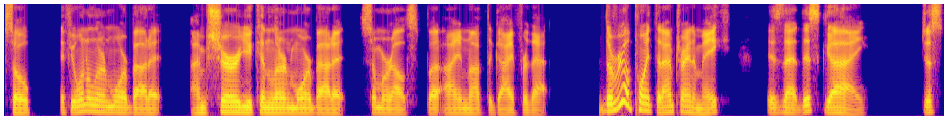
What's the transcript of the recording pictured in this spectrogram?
So if you want to learn more about it, I'm sure you can learn more about it somewhere else, but I am not the guy for that. The real point that I'm trying to make is that this guy just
